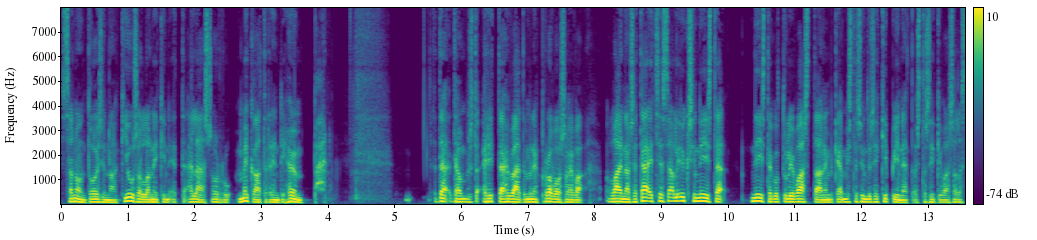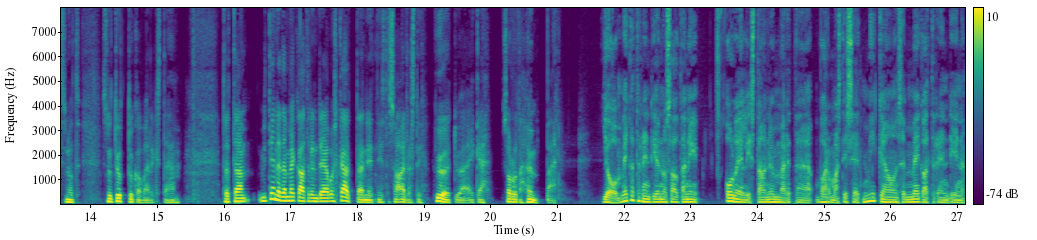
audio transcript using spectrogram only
Sanon toisinaan kiusallanikin, että älä sorru megatrendi hömppään. Tämä on minusta erittäin hyvä tämmöinen provosoiva lainaus. Ja tämä itse asiassa oli yksi niistä, niistä kun tuli vastaan, niin mikä, mistä syntyi se kipinä, että olisi tosi kiva saada sinut, sinut juttukaveriksi tähän. Tota, miten näitä megatrendejä voisi käyttää niin, että niistä saa aidosti hyötyä eikä sorruta hömppään? Joo, megatrendien osalta niin oleellista on ymmärtää varmasti se, että mikä on se megatrendin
